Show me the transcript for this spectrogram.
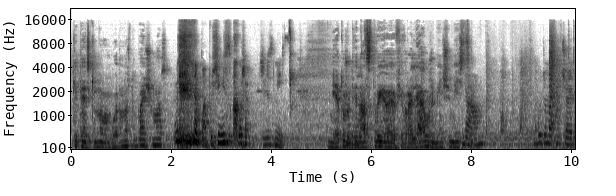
с китайским Новым годом наступающим вас. Папа еще не скоро, через месяц. Нет, уже 12 февраля, уже меньше месяца. Да. Будем отмечать.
